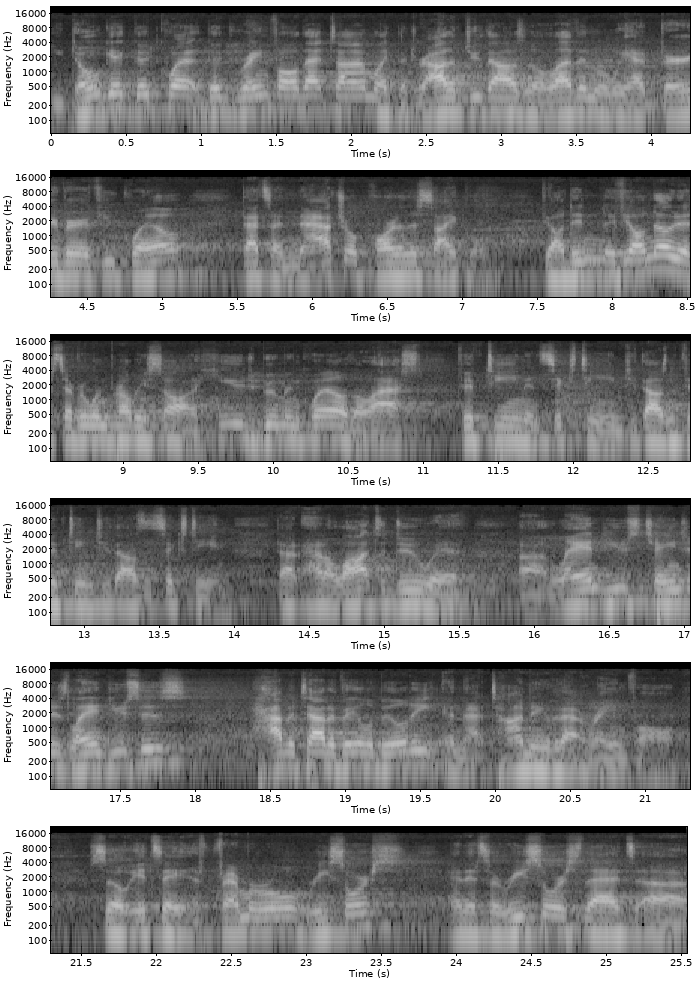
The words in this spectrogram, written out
You don't get good, quail, good rainfall that time, like the drought of 2011 when we had very, very few quail. That's a natural part of the cycle. If y'all didn't, if y'all noticed, everyone probably saw a huge boom in quail the last 15 and 16, 2015, 2016. That had a lot to do with uh, land use changes, land uses, habitat availability, and that timing of that rainfall. So it's a ephemeral resource, and it's a resource that uh,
